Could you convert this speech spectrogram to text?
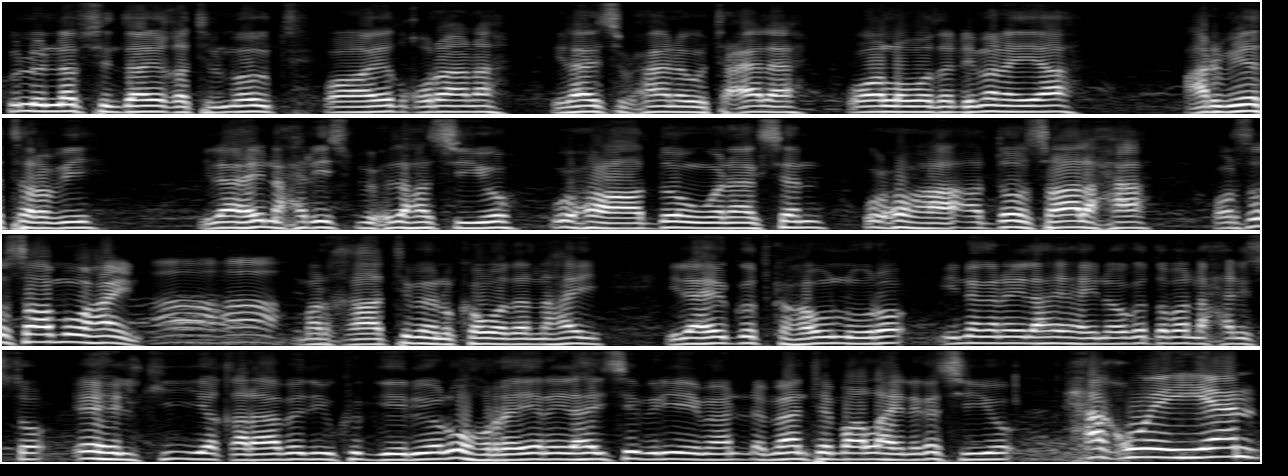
Kullu nafsin daa'iqati almowt waa aayad qur'aan ah ilaahay subxaanahu wa tacaala waa la wada dhimanayaa carmiyo tarabi ilaahay naxariis buuxda ha siiyo. Wuxuu ahaa addoon wanaagsan wuxuu ahaa addoon saalaxa warso saa muu ahayn markhaati baynu ka wada nahay ilaahay godka ha u nuuro innagana ilaahay ha inooga daba naxariisto. Ehelkii iyo qaraabadii uu ka geeriyoon u horreeyana ilaahay samiriyo imaan dhammaanteen ba allah inaga siiyo. Xaq weeyaan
